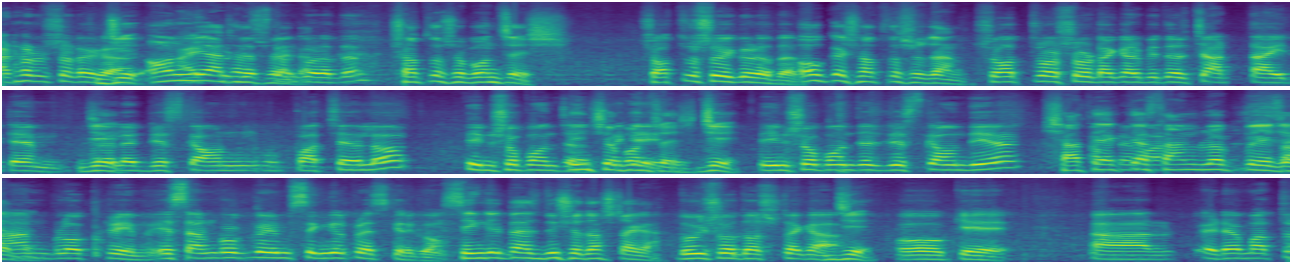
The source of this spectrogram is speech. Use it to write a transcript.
1800 টাকা। জি অনলি করে দেন। সতেরোশো পঞ্চাশ। 1700 করে দেন। ওকে সতেরোশো 1700 টাকার ভিতরে চারটা আইটেম ডিসকাউন্ট পাচ্ছে হলো 350 350 জি। 350 ডিসকাউন্ট দিয়ে সাথে একটা সানব্লক পেয়ে যাবেন। সানব্লক ক্রিম এই সানব্লক ক্রিম সিঙ্গেল প্রাইস কীরকম? সিঙ্গেল প্রাইস দুশো দশ টাকা। 210 টাকা? জি। ওকে আর এটা মাত্র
